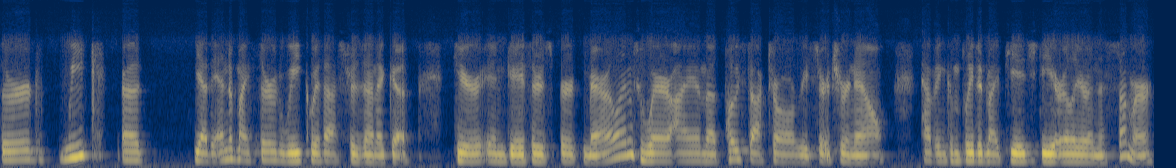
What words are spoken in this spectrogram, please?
third week. Uh, yeah, the end of my third week with AstraZeneca. here in Gaithersburg, Maryland, where I am a postdoctoral researcher now, having completed my PhD earlier in the summer.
